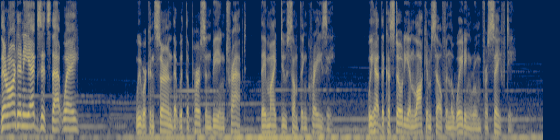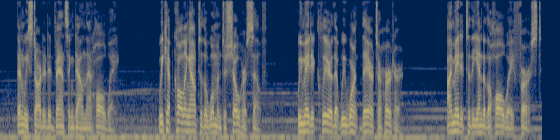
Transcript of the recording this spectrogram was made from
There aren't any exits that way! We were concerned that with the person being trapped, they might do something crazy. We had the custodian lock himself in the waiting room for safety. Then we started advancing down that hallway. We kept calling out to the woman to show herself. We made it clear that we weren't there to hurt her. I made it to the end of the hallway first.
